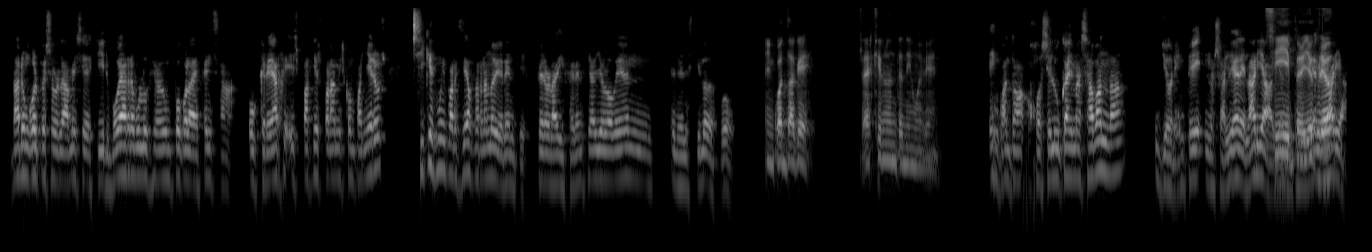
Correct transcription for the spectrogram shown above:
dar un golpe sobre la mesa y decir voy a revolucionar un poco la defensa o crear espacios para mis compañeros, sí que es muy parecido a Fernando Llorente, pero la diferencia yo lo veo en el estilo de juego. ¿En cuanto a qué? es que no entendí muy bien. En cuanto a José Luca y más a banda, Llorente no salía del área. Sí, pero yo creo,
